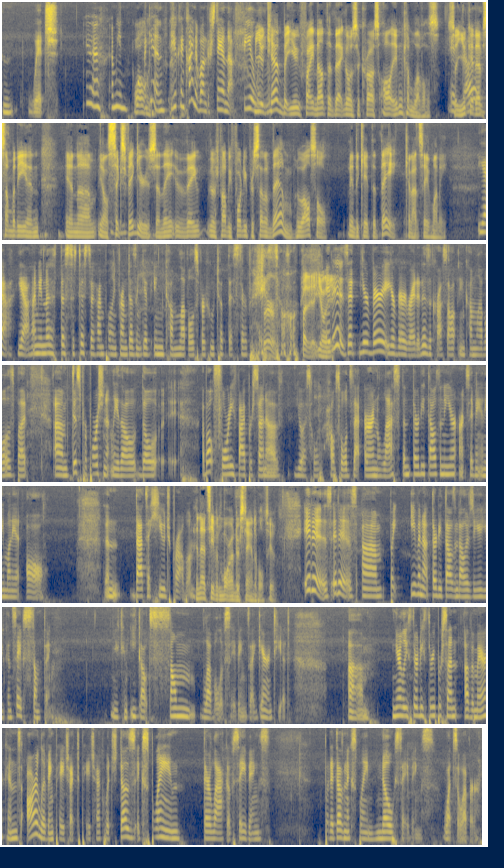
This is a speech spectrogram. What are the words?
And which yeah, I mean, Well- again, you can kind of understand that feeling. You can, but you find out that that goes across all income levels. So It you could have somebody in in um, you know 6 figures, and they they there's probably forty percent of them who also indicate that they cannot save money. Yeah, yeah. I mean, the the statistic I'm pulling from doesn't give income levels for who took this survey. Sure. so But, you know, it is. It you're very you're very right. It is across all income levels, but um, disproportionately though, though about 45 percent of U.S. ho- households that earn less than thirty thousand a year aren't saving any money at all, and that's a huge problem. And that's even more understandable too. It is. It is. Um, but even at thirty thousand dollars a year, you can save something. You can eke out some level of savings. I guarantee it. Um, nearly thirty-three percent of Americans are living paycheck to paycheck, which does explain their lack of savings, but it doesn't explain no savings whatsoever.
